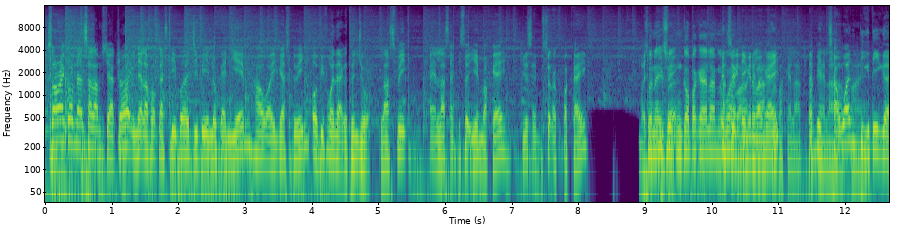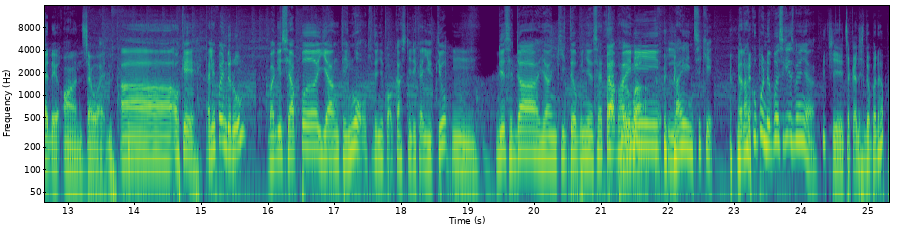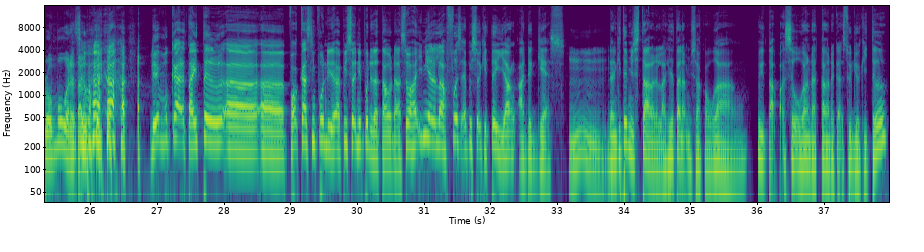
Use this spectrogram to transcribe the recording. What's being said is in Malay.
Assalamualaikum dan salam sejahtera. Ini adalah podcast tiba GB Look and Yim How are you guys doing? Oh before that aku tunjuk. Last week eh, Last episode Yim pakai. This episode aku pakai. Baju So next week kau pakai lah Next week dia kena pakai lah, Tapi pakai cawan tiga-tiga ada. On cawan. Uh, okay, Elephant in the Room. Bagi siapa yang tengok kita punya podcast ni dekat YouTube hmm. Dia sedar yang kita punya setup Fat hari berubah. ni lain sikit Dan aku pun nervous sikit sebenarnya. Cik cakap macam tu Padahal promo dah tahu. Dia buka title uh, uh, podcast ni pun dia, Episode ni pun dia dah tahu dah. So hari ni adalah first episode kita yang ada guest. Hmm. Dan kita punya style adalah Kita tak nak menyusahkan orang. So kita tak paksa orang datang dekat studio kita.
